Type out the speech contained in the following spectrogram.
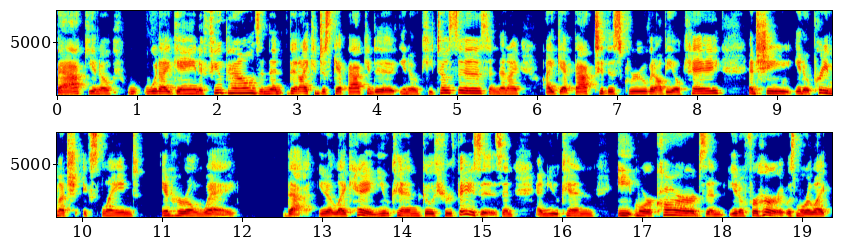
back you know would i gain a few pounds and then then i can just get back into you know ketosis and then i i get back to this groove and i'll be okay and she you know pretty much explained in her own way that you know like hey you can go through phases and and you can eat more carbs and you know for her it was more like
